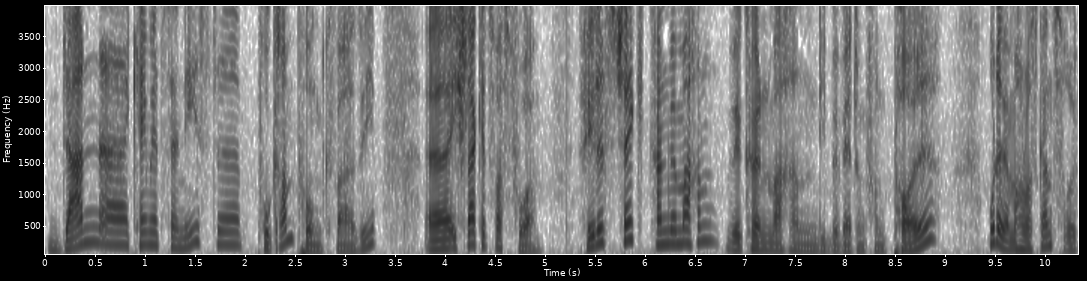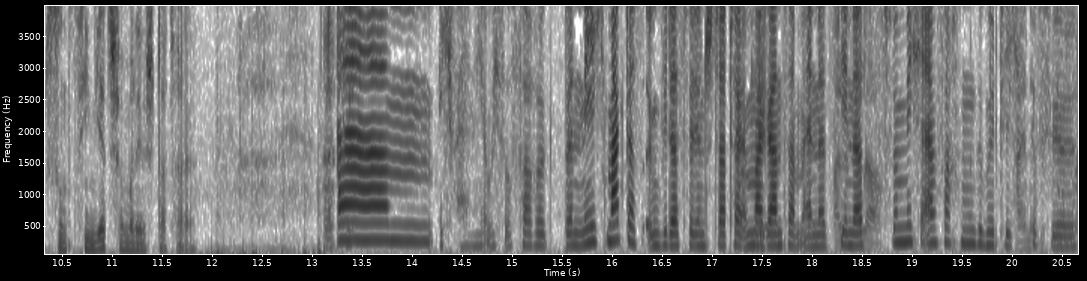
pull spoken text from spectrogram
Dann äh, käme jetzt der nächste Programmpunkt quasi. Äh, ich schlage jetzt was vor. Fedelscheck können wir machen. Wir können machen die Bewertung von Poll. Oder wir machen was ganz Verrücktes und ziehen jetzt schon mal den Stadtteil. Ähm, ich weiß nicht, ob ich so verrückt bin. Nee, ich mag das irgendwie, dass wir den Stadtteil okay. immer ganz am Ende ziehen. Das ist für mich einfach ein gemütliches Keine Gefühl.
